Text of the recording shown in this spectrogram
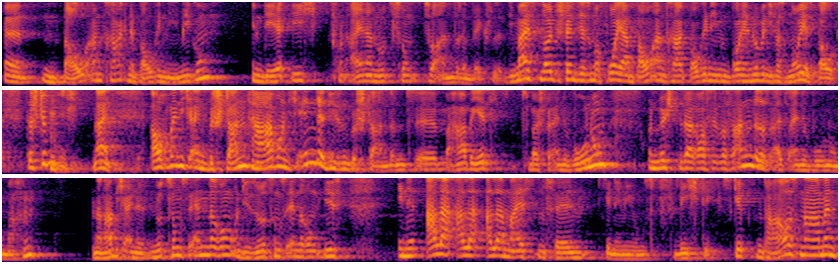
äh, ein Bauantrag, eine Baugenehmigung, in der ich von einer Nutzung zur anderen wechsle. Die meisten Leute stellen sich jetzt immer vor, ja, ein Bauantrag, Baugenehmigung brauche ich ja nur, wenn ich was Neues baue. Das stimmt nicht. Nein. Auch wenn ich einen Bestand habe und ich ändere diesen Bestand und äh, habe jetzt zum Beispiel eine Wohnung und möchte daraus etwas anderes als eine Wohnung machen, und dann habe ich eine Nutzungsänderung und diese Nutzungsänderung ist in den aller, aller, allermeisten Fällen genehmigungspflichtig. Es gibt ein paar Ausnahmen,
